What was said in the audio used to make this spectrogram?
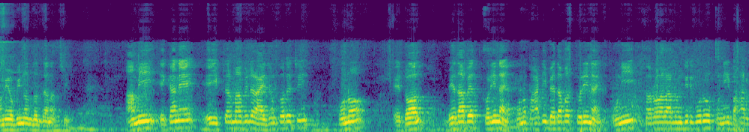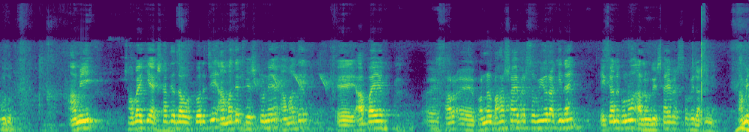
আমি অভিনন্দন জানাচ্ছি। আমি এখানে এই ইফতার মাহফিলের আয়োজন করেছি। কোনো দল ভেদাভেদ করি নাই, কোনো পার্টি ভেদাভেদ করি নাই। উনি সরোয়ার আলমগীর গ্রুপ, উনি বাহার গ্রুপ। আমি সবাইকে একসাথে দাওয়াত করেছি। আমাদের ফেস্টুনে আমাদের এ, কর্নেল বাহার সাহেবের ছবিও রাখি নাই? এখানে কোনো আলমগীর সাহেবের ছবি রাখি নাই। আমি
